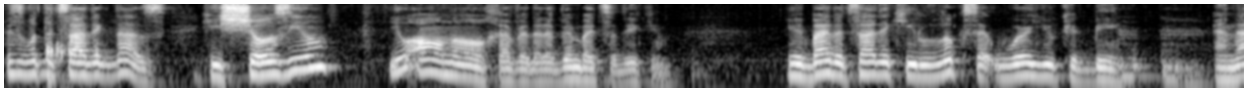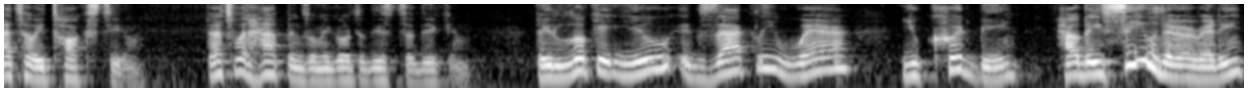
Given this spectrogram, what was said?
This is what the tzaddik does. He shows you, you all know, Chaver, that have been by tzaddikim. You by the tzaddik, he looks at where you could be, and that's how he talks to you. That's what happens when we go to these tzaddikim. They look at you exactly where you could be, how they see you there already,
